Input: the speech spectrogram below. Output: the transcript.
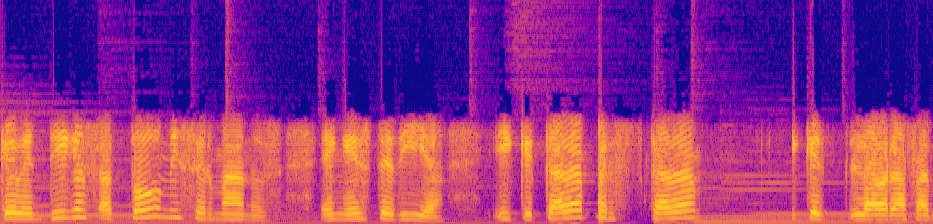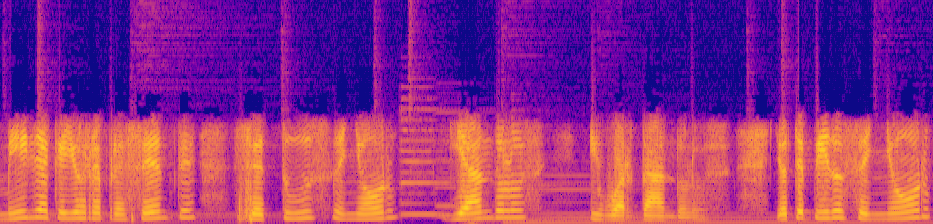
que bendigas a todos mis hermanos en este día y que cada cada y que la, familia que ellos representen sé tú, Señor, guiándolos y guardándolos. Yo te pido, Señor,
